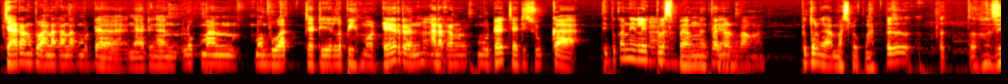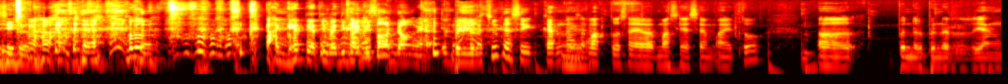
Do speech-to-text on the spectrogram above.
jarang tuh anak-anak muda. Nah, dengan Lukman membuat jadi lebih modern, anak-anak muda jadi suka. Itu kan nilai plus banget Benar kan. banget. Betul nggak Mas Lukman? betul betul sih Betul. Kaget ya tiba-tiba disodong ya. Bener juga sih karena waktu saya masih SMA itu eh, bener-bener yang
